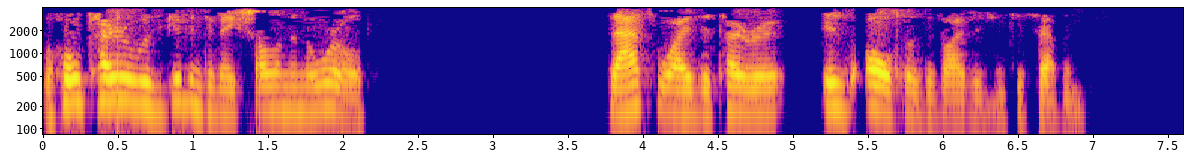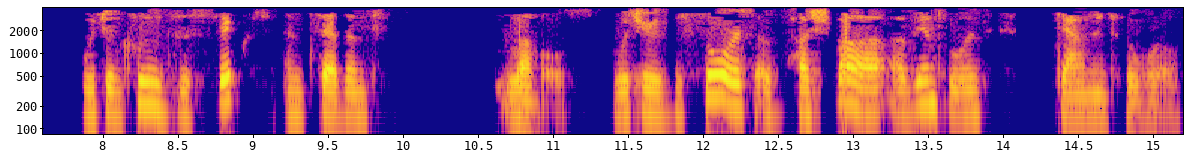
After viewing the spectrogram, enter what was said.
The whole Torah was given to make shalom in the world. That's why the Torah is also divided into seven, which includes the sixth and seventh levels, which is the source of hashpa, of influence down into the world.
